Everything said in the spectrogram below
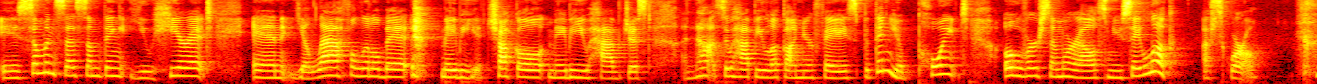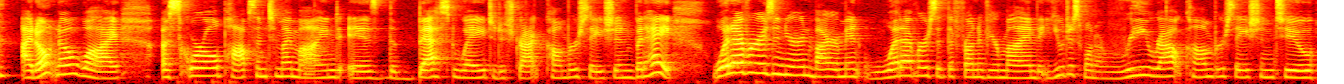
is someone says something, you hear it, and you laugh a little bit, maybe you chuckle, maybe you have just a not so happy look on your face, but then you point over somewhere else and you say, Look, a squirrel. I don't know why a squirrel pops into my mind is the best way to distract conversation, but hey, whatever is in your environment, whatever's at the front of your mind that you just want to reroute conversation to,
